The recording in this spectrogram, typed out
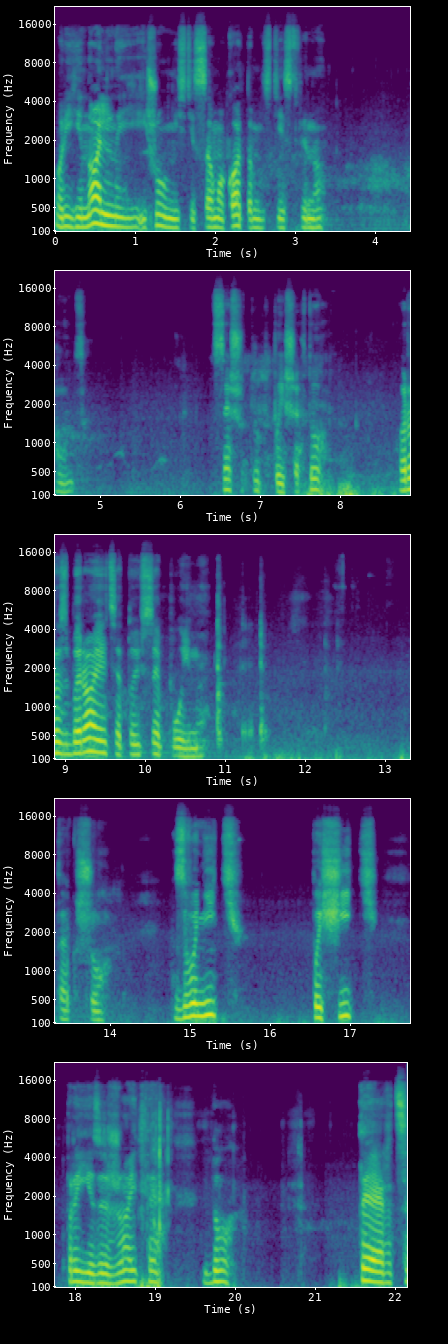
Оригінальний. І що в місті з самокатом, звісно. От. Все, що тут пише. Хто розбирається, той все пойме. Так що дзвоніть, пишіть, приїжджайте до ТРЦ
